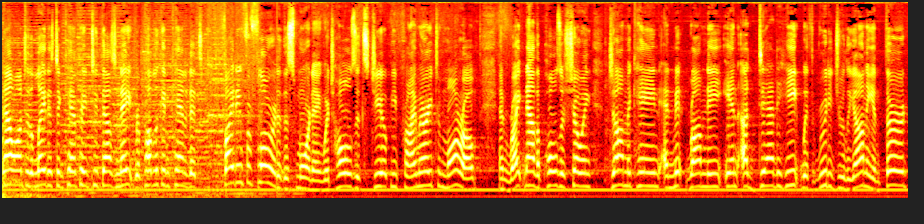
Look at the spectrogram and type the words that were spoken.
Now on to the latest in campaign 2008. Republican candidates fighting for Florida this morning, which holds its GOP primary tomorrow. And right now the polls are showing John McCain and Mitt Romney in a dead heat with Rudy Giuliani in third.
